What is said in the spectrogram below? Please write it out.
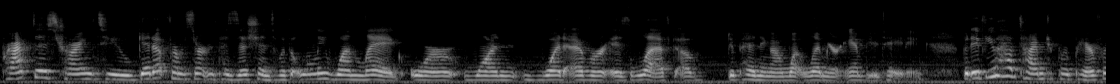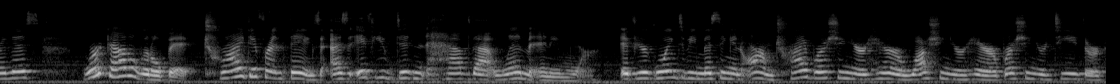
Practice trying to get up from certain positions with only one leg or one whatever is left of depending on what limb you're amputating. But if you have time to prepare for this, Work out a little bit. Try different things as if you didn't have that limb anymore. If you're going to be missing an arm, try brushing your hair, or washing your hair, or brushing your teeth, or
